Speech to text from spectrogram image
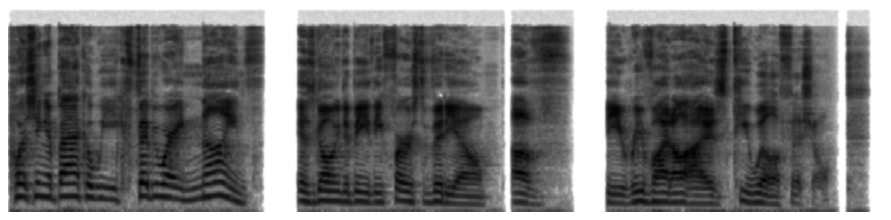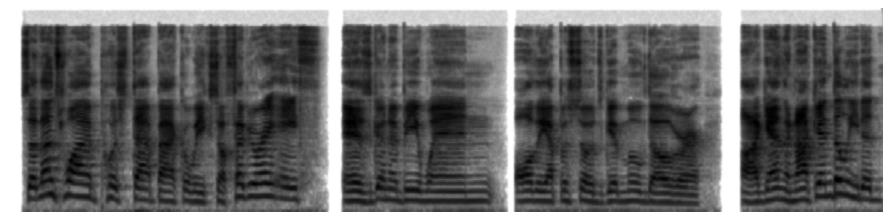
pushing it back a week, February 9th is going to be the first video of the revitalized T Will official. So that's why I pushed that back a week. So February 8th is going to be when all the episodes get moved over. Uh, again, they're not getting deleted.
